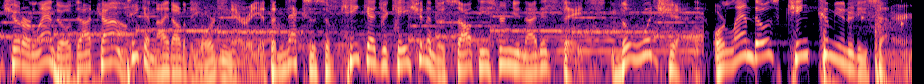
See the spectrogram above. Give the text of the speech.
thewoodshedorlando.com. Take a night out of the ordinary at the nexus of kink education in the southeastern United States. The Woodshed, Orlando's Kink Community Center.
